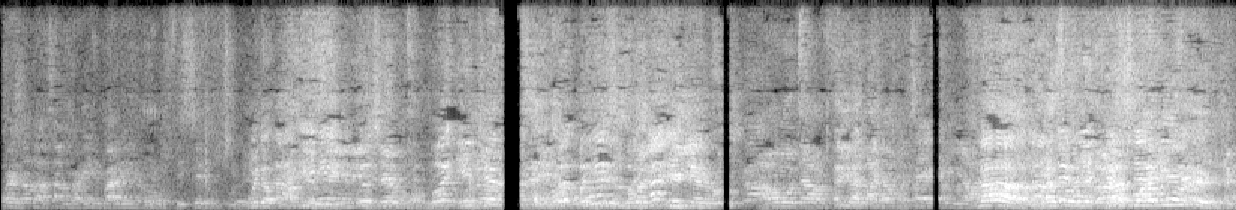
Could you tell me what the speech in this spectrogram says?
questions, I'm not talking about anybody in the room specifically. We don't. Nah, I'm just saying in general. But in general, but, but listen, but not in general. I don't want y'all to feel like I'm attacking y'all. Nah, that's what. That's why we're here.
